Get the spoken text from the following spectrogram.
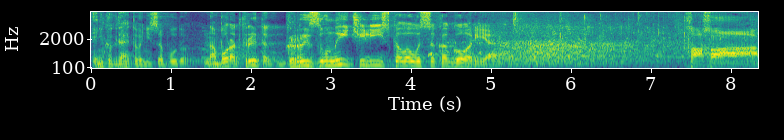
Я никогда этого не забуду. Набор открыток «Грызуны чилийского высокогорья». Ха-ха!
